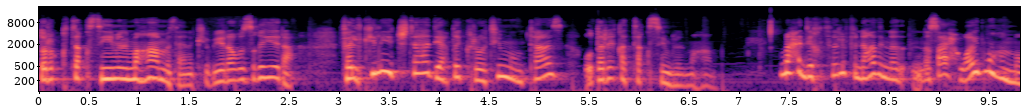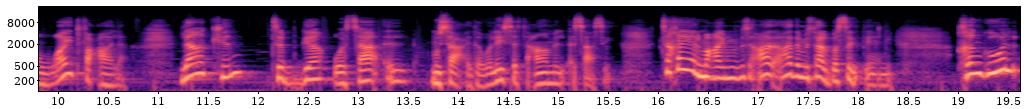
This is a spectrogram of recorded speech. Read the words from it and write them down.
طرق تقسيم المهام مثلا كبيرة وصغيرة. فالكل يجتهد يعطيك روتين ممتاز وطريقة تقسيم للمهام ما حد يختلف إن هذه النصائح وايد مهمة ووايد فعالة. لكن تبقى وسائل مساعدة وليست عامل أساسي. تخيل معي هذا مثال بسيط يعني. خلينا نقول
